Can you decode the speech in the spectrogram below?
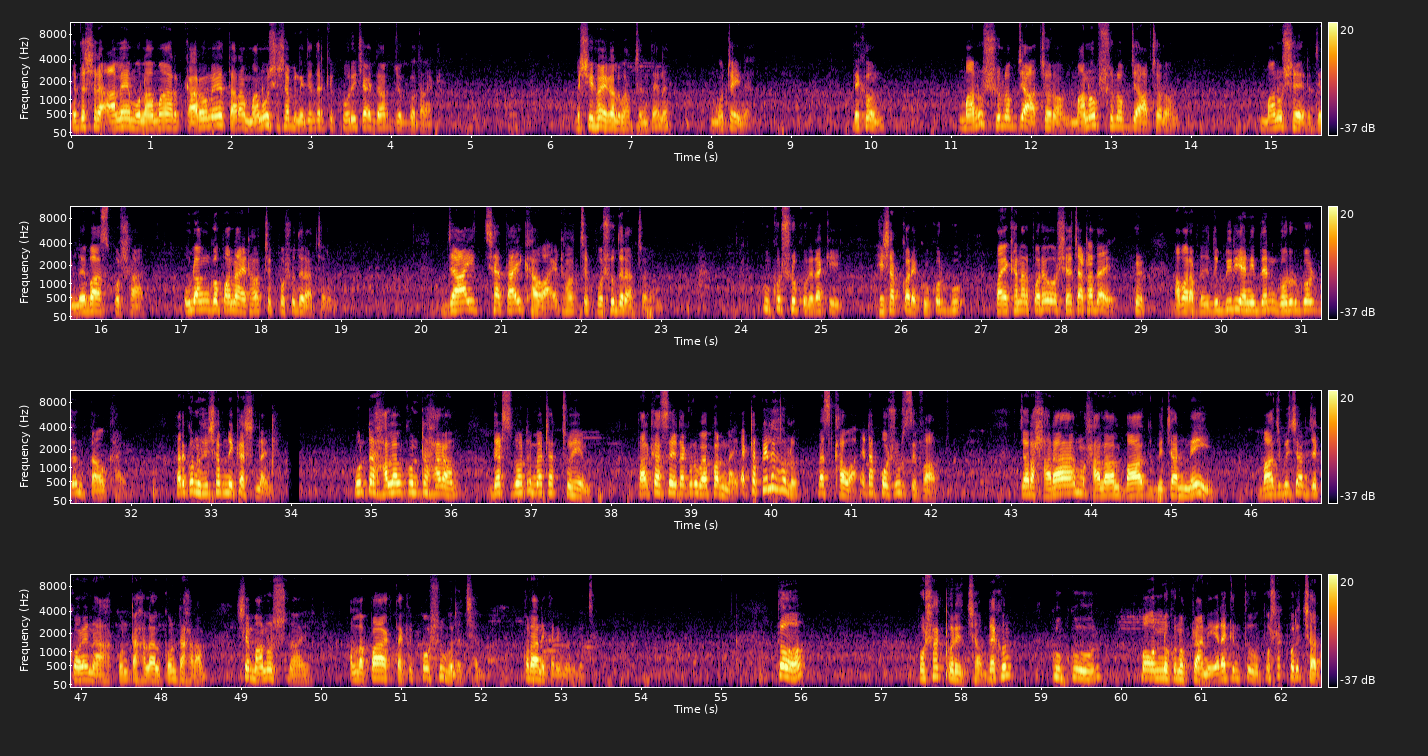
এদেশের আলেম ওলামার কারণে তারা মানুষ হিসাবে নিজেদেরকে পরিচয় দেওয়ার যোগ্যতা রাখে। বেশি হয়ে গেল ভাবছেন, তাই না? মোটেই না। দেখুন, মানুষ সুলভ যে আচরণ, মানব সুলভ যে আচরণ, মানুষের যে লেবাস, পোশাক, উলাঙ্গপনা, এটা হচ্ছে পশুদের আচরণ। যা ইচ্ছা তাই খাওয়া, এটা হচ্ছে পশুদের আচরণ। কুকুর, শুকুর, এরা কি হিসাব করে? কুকুর পায়খানার পরেও সে চাটা দেয়? আবার আপনি যদি বিরিয়ানি দেন, গরুর গোড় দেন, তাও খায়। তার কোনো হিসাব নিকাশ নাই। কোনটা হালাল, কোনটা হারাম that's not a matter to him তার কাছে এটা কোনো ব্যাপার নাই। একটা পেলে হলো, ব্যাস খাওয়া। এটা পশুর সিফাত। যারা হারাম, হালাল বাজ বিচার নেই, বাজ বিচার যে করে না, কোনটা হালাল, কোনটা হারাম, সে মানুষ নয়। আল্লাহ পাক তাকে পশু বলেছেন, কোরআনে কারিমে বলেছেন। তো, পোশাক পরিচ্ছদ। দেখুন, কুকুর বা অন্য কোনো প্রাণী, এরা কিন্তু পোশাক পরিচ্ছদ,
